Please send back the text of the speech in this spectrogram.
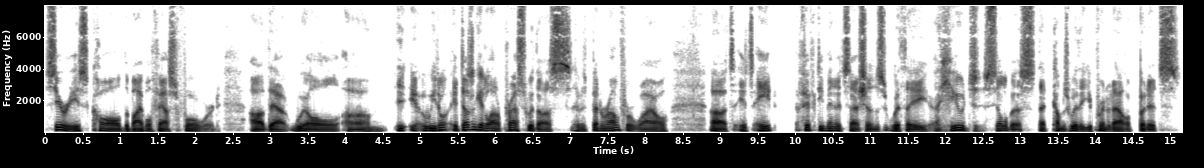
series called the Bible Fast Forward uh, that will. Um, it, it- we don't. It doesn't get a lot of press with us. It's been around for a while. Uh, it's, it's eight 50 minute sessions with a, a huge syllabus that comes with it. You print it out, but it's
